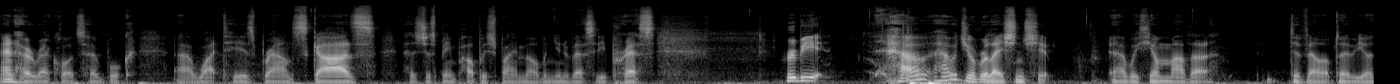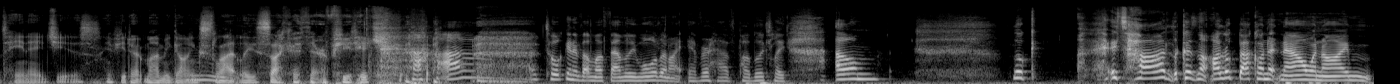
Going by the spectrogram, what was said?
and her records. Her book, uh, White Tears, Brown Scars, has just been published by Melbourne University Press. Ruby, how how had your relationship uh, with your mother developed over your teenage years? If you don't mind me going slightly psychotherapeutic. I'm talking about my family more than I ever have publicly. Um, look, it's hard because I look back on it now and I'm.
